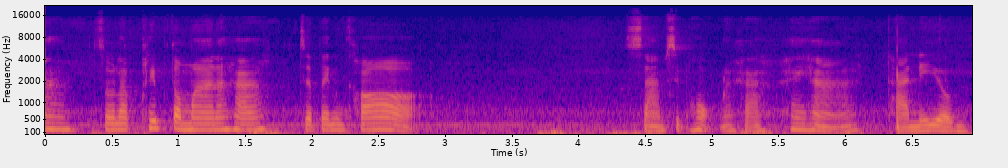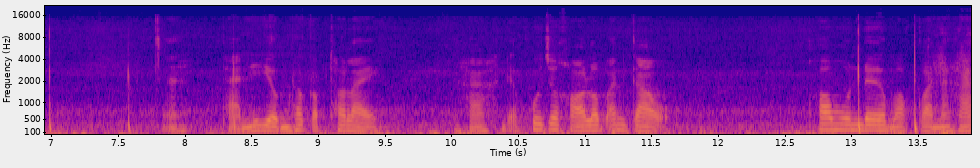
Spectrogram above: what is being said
อะสำหรับคลิปต่อมานะคะ จะเป็นข้อ 36 นะคะ ให้หาฐานนิยมอะฐานนิยมเท่ากับเท่าไหร่นะคะ เดี๋ยวครูจะขอลบอันเก่า ข้อมูลเดิมออกก่อนนะคะ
